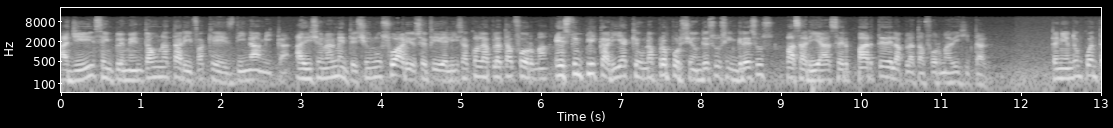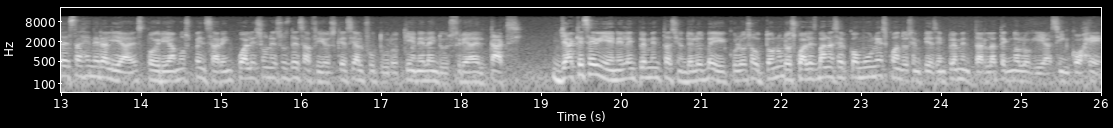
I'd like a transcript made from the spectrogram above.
Allí se implementa una tarifa que es dinámica. Adicionalmente, si un usuario se fideliza con la plataforma, esto implicaría que una proporción de sus ingresos pasaría a ser parte de la plataforma digital. Teniendo en cuenta estas generalidades, podríamos pensar en cuáles son esos desafíos que hacia el futuro tiene la industria del taxi, ya que se viene la implementación de los vehículos autónomos, los cuales van a ser comunes cuando se empiece a implementar la tecnología 5G.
